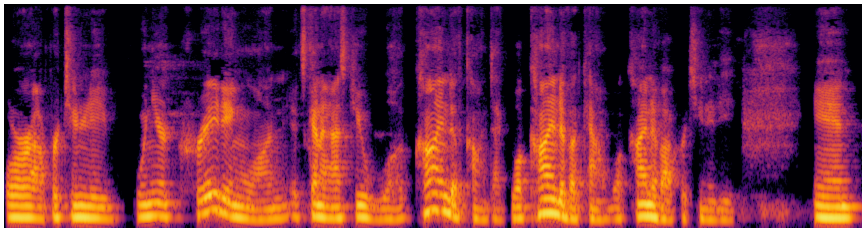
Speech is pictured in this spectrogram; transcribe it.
or opportunity, when you're creating one, it's going to ask you what kind of contact, what kind of account, what kind of opportunity. And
